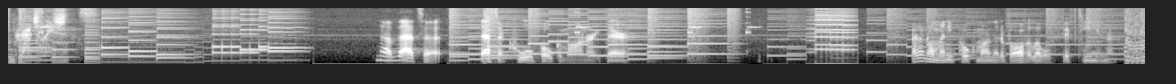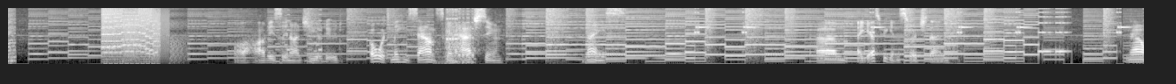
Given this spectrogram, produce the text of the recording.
Congratulations. Now that's a that's a cool Pokemon right there. I don't know many Pokemon that evolve at level 15. Well, obviously not Geodude. Oh, it's making sounds. It's gonna hatch soon. Nice. Um, I guess we can switch then. Now,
